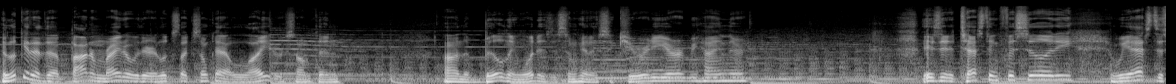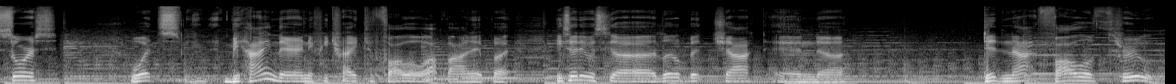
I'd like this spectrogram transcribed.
And look at the bottom right over there. It looks like some kind of light or something on the building. What is this? Some kind of security yard behind there? Is it a testing facility? We asked the source what's behind there and if he tried to follow up on it, but he said he was uh, a little bit shocked and uh, did not follow through.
